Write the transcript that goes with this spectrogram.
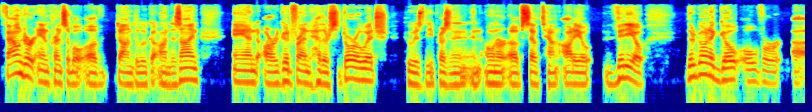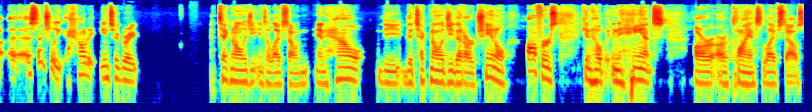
founder and principal of Don DeLuca on Design, and our good friend Heather Sidorowicz, who is the president and owner of Southtown Audio Video. They're going to go over uh, essentially how to integrate technology into lifestyle and- and how the the technology that our channel offers can help enhance our our clients' lifestyles.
